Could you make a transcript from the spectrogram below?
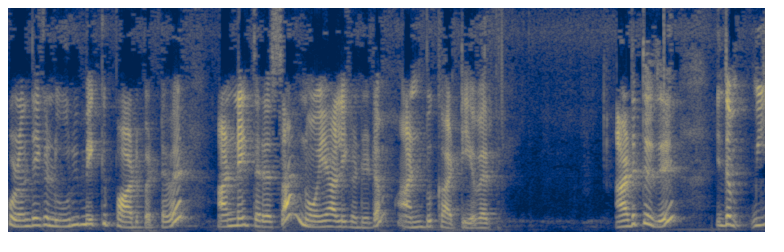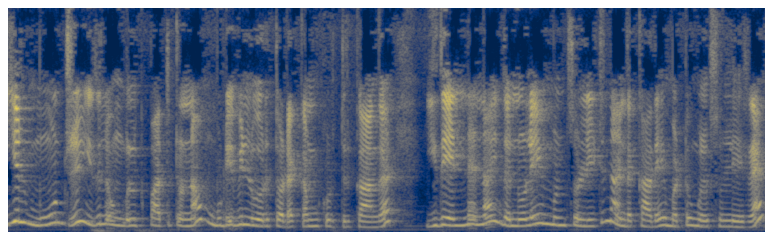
குழந்தைகள் உரிமைக்கு பாடுபட்டவர் அன்னை தெரசா நோயாளிகளிடம் அன்பு காட்டியவர். அடுத்தது இந்த இயல் மூன்று இதில் உங்களுக்கு பார்த்துட்டோன்னா முடிவில் ஒரு தொடக்கம் கொடுத்துருக்காங்க. இது என்னென்னா இந்த நுழையும் முன் சொல்லிட்டு நான் இந்த கதையை மட்டும் உங்களுக்கு சொல்லிடுறேன்.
